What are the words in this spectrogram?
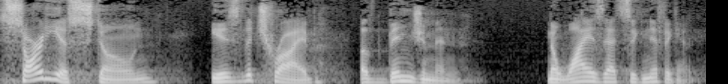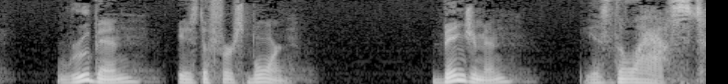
sardius stone is the tribe of Benjamin. Now, why is that significant? Reuben is the firstborn, Benjamin is the last.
